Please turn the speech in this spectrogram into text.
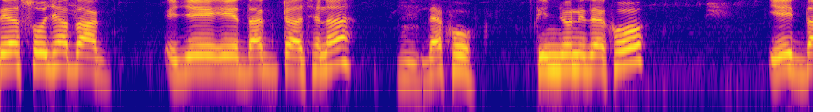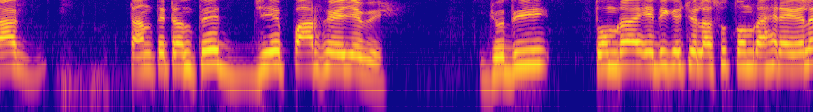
দিয়ে সোজা দাগ এই যে এ দাগটা আছে না দেখো। তিনজনই দেখো এই দাগ টানতে টানতে যে পার হয়ে যাবে। যদি তোমরা এদিকে চলে আসো তোমরা হেরে গেলে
